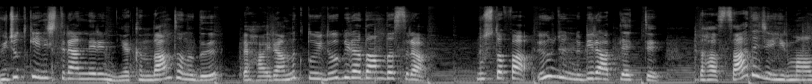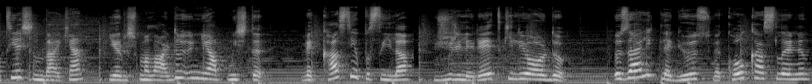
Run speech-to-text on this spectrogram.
Vücut geliştirenlerin yakından tanıdığı ve hayranlık duyduğu bir adamda sıra. Mustafa Ürdünlü bir atletti. Daha sadece 26 yaşındayken yarışmalarda ün yapmıştı ve kas yapısıyla jürileri etkiliyordu. Özellikle göğüs ve kol kaslarının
